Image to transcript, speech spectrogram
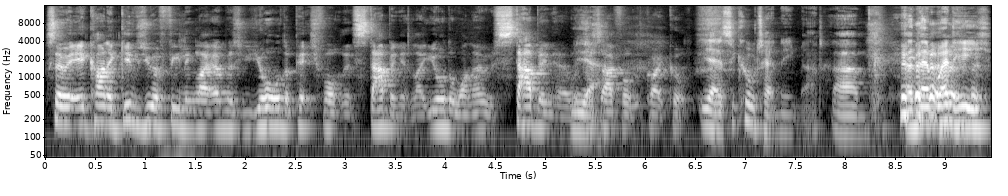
so it, it kind of gives you a feeling like almost you're the pitchfork that's stabbing it like you're the one who's stabbing her which Yeah. is, I thought was quite cool yeah, it's a cool technique, man. Um, and then when he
